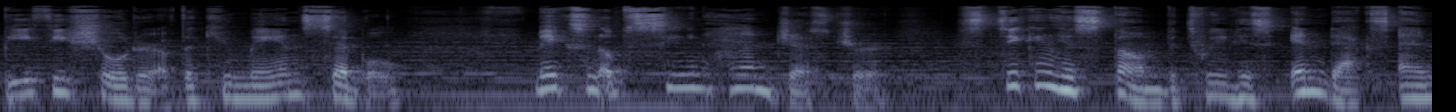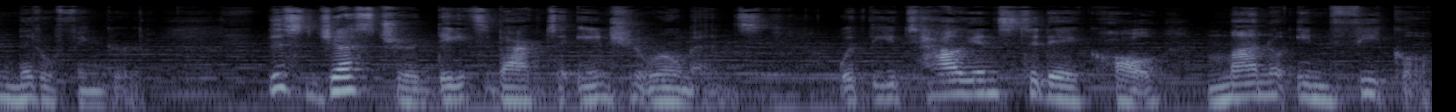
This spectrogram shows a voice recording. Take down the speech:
beefy shoulder of the Cumaean sibyl makes an obscene hand gesture, sticking his thumb between his index and middle finger. This gesture dates back to ancient Romans, what the Italians today call mano in fico,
